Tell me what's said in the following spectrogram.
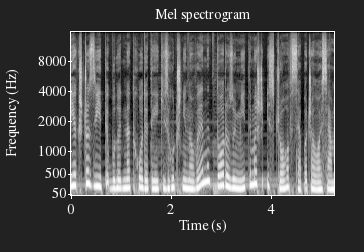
І якщо звідти будуть надходити якісь гучні новини, то розумітимеш, із чого все почалося.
